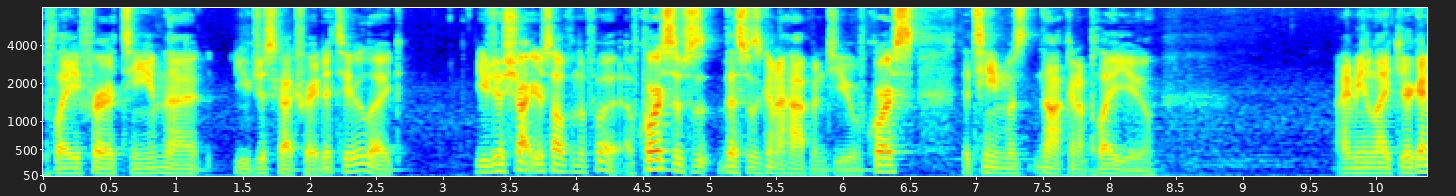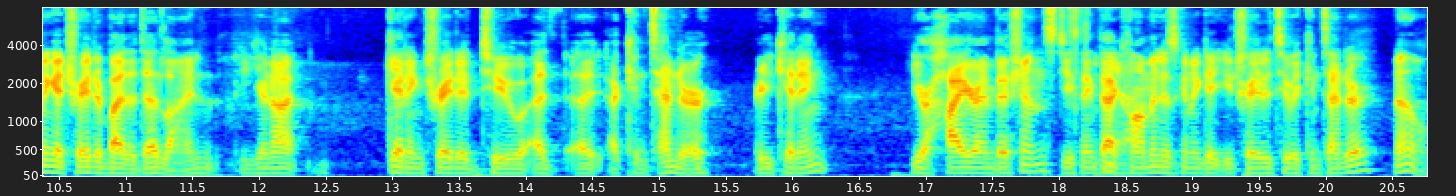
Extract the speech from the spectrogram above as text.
play for a team that you just got traded to, like you just shot yourself in the foot. Of course this was, this was going to happen to you. Of course the team was not going to play you. I mean, like you're going to get traded by the deadline. You're not getting traded to a, a, a contender. Are you kidding? Your higher ambitions. Do you think that Yeah. comment is going to get you traded to a contender? No.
